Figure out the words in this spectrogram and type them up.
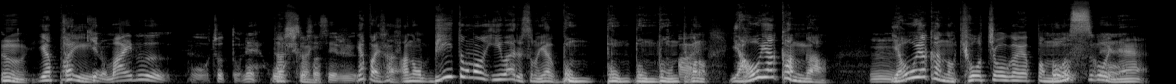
うんやっさっぱりきのマイブーをちょっとね放出させる。やっぱりさあのビートのいわゆるそのやボンボンボンボンってはい。この八百屋感が、うん。八百屋感の強調がやっぱものすごいね。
